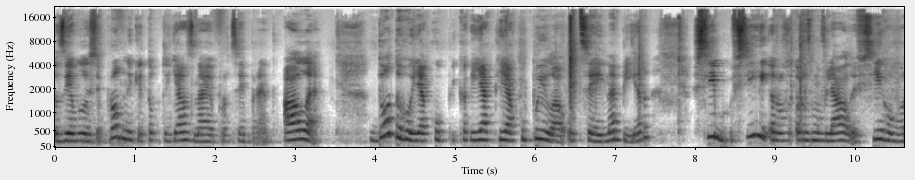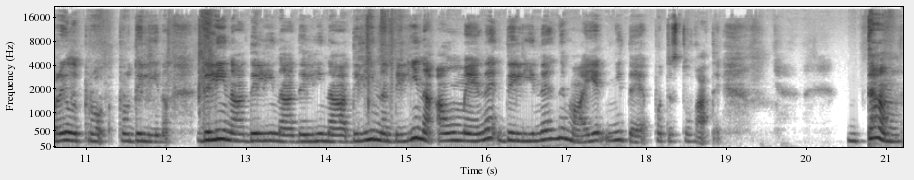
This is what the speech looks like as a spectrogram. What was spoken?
з'явилися пробники, тобто я знаю про цей бренд. Але до того, як, я купила оцей набір, всі, всі розмовляли, всі говорили про, про Деліно. Деліна, Деліна, Деліна, Деліна, Деліна, а у мене Деліни немає ніде потестувати. Там,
